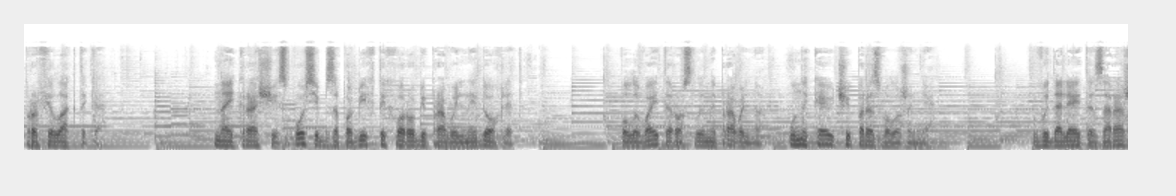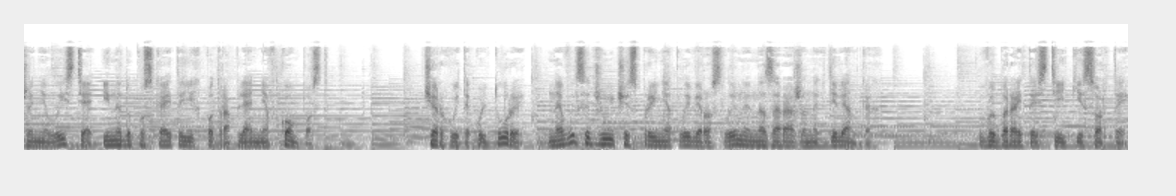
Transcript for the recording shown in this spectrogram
Профілактика найкращий спосіб запобігти хворобі правильний догляд. Поливайте рослини правильно, уникаючи перезволоження. Видаляйте заражені листя і не допускайте їх потрапляння в компост. Чергуйте культури, не висаджуючи сприйнятливі рослини на заражених ділянках. Вибирайте стійкі сорти.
